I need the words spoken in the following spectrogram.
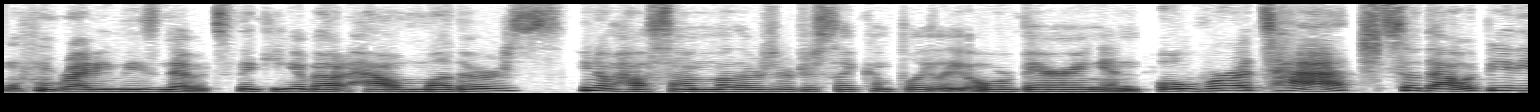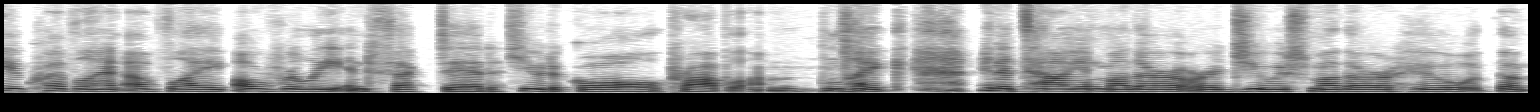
writing these notes, thinking about how mothers, you know, how some mothers are just like completely overbearing and over attached. So that would be the equivalent of like a really infected cuticle problem, like an Italian mother or a Jewish mother who the,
